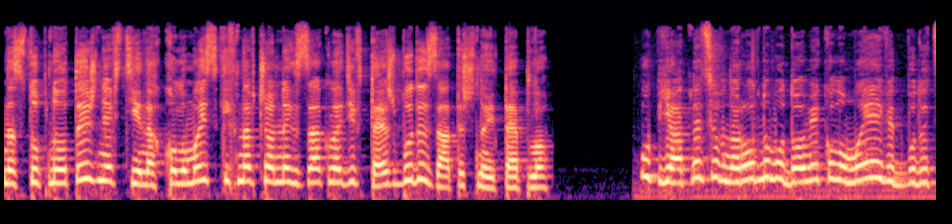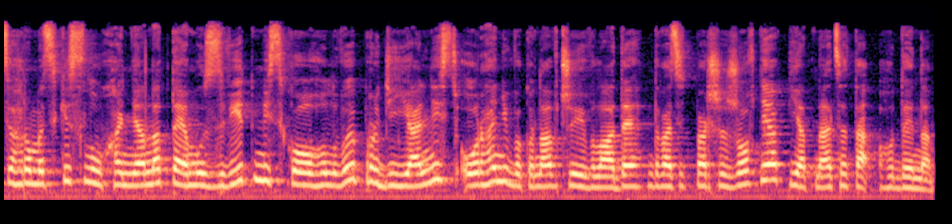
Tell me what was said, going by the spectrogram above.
Наступного тижня в стінах коломийських навчальних закладів теж буде затишно і тепло. У п'ятницю в Народному домі Коломиї відбудуться громадські слухання на тему звіт міського голови про діяльність органів виконавчої влади. 21 жовтня, 15 година.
